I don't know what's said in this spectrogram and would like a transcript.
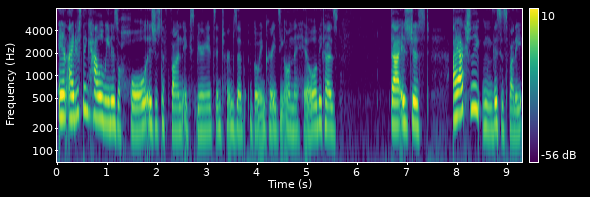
And i just think halloween as a whole is just a fun experience in terms of going crazy on the hill because that is just i actually mm, this is funny.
